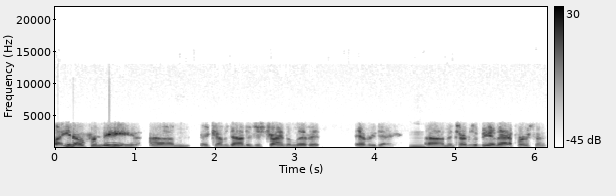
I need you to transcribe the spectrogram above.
Well, you know, for me, um, it comes down to just trying to live it every day. Mm. Um, in terms of being that person,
